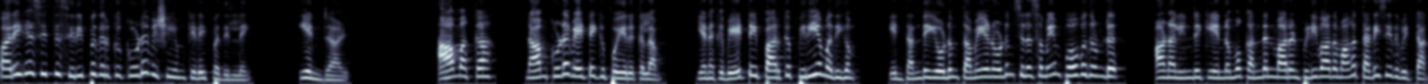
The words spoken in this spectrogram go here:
பரிகசித்து சிரிப்பதற்கு கூட விஷயம் கிடைப்பதில்லை என்றாள். ஆமக்கா நாம் கூட வேட்டைக்கு போயிருக்கலாம். எனக்கு வேட்டை பார்க்க பிரியம் அதிகம். என் தந்தையோடும் தமையனோடும் சில சமயம் போவதுண்டு. ஆனால் இன்றைக்கு என்னமோ கந்தன்மாறன் பிடிவாதமாக தடை செய்து விட்டான்.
